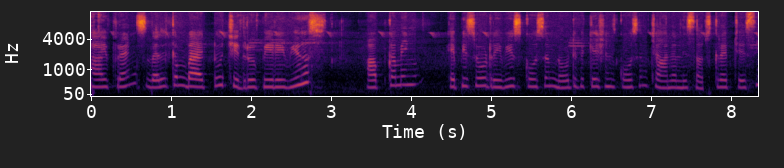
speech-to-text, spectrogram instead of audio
Hi friends welcome back to Chidroopi reviews upcoming episode reviews కోసం నోటిఫికేషన్స్ కోసం ఛానల్ని సబ్స్క్రైబ్ చేసి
